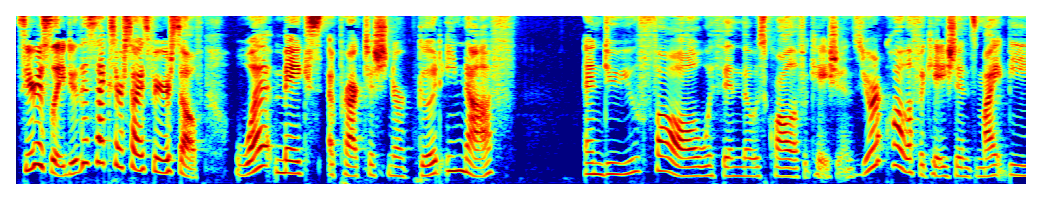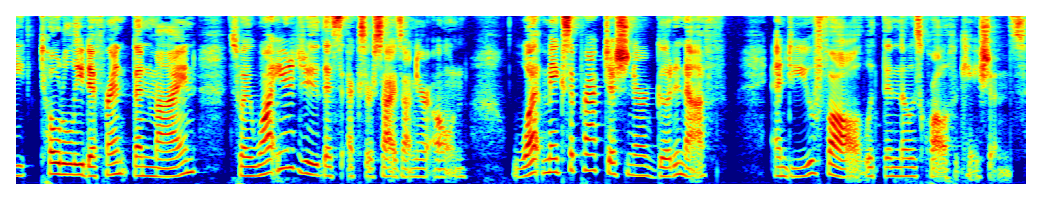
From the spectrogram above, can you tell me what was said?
Seriously, do this exercise for yourself. What makes a practitioner good enough? And do you fall within those qualifications? Your qualifications might be totally different than mine. So I want you to do this exercise on your own. What makes a practitioner good enough? And do you fall within those qualifications?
